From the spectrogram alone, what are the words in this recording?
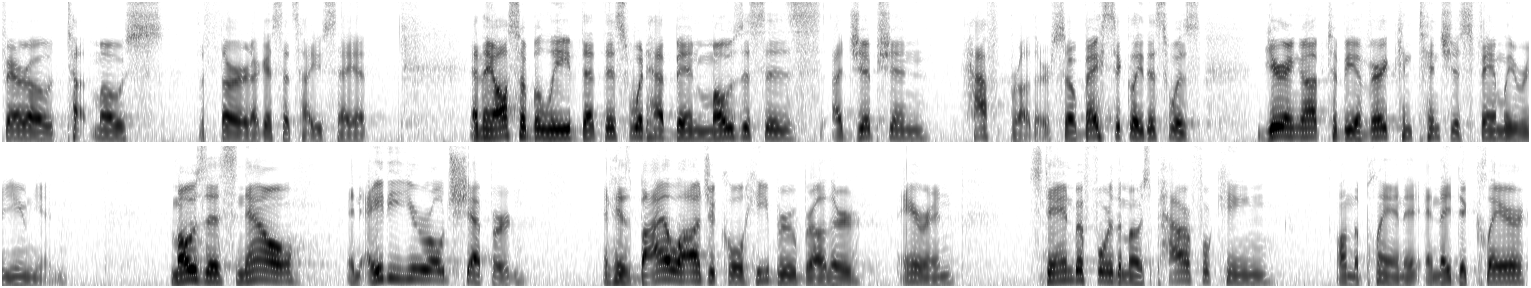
Pharaoh Thutmose the third. I guess that's how you say it. And they also believed that this would have been Moses' Egyptian half brother. So basically, this was gearing up to be a very contentious family reunion. Moses, now an 80 year old shepherd, and his biological Hebrew brother, Aaron, stand before the most powerful king on the planet, and they declare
